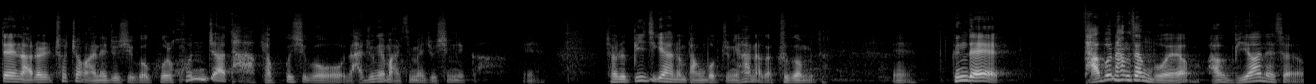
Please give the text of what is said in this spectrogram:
때 나를 초청 안 해주시고 그걸 혼자 다 겪으시고 나중에 말씀해 주십니까? 예. 저를 삐지게 하는 방법 중에 하나가 그겁니다. 예. 근데 답은 항상 뭐예요? 아 미안해서요.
